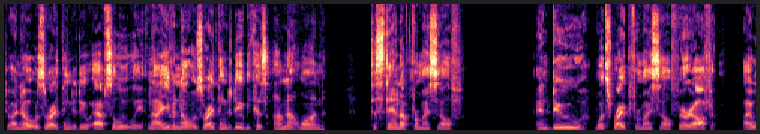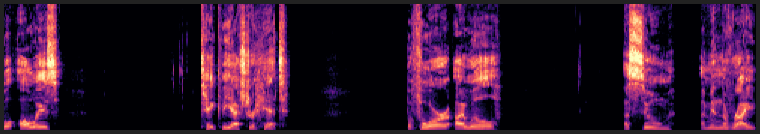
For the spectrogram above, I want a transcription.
Do I know it was the right thing to do? Absolutely. And I even know it was the right thing to do because I'm not one to stand up for myself and do what's right for myself very often. I will always take the extra hit before I will assume I'm in the right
